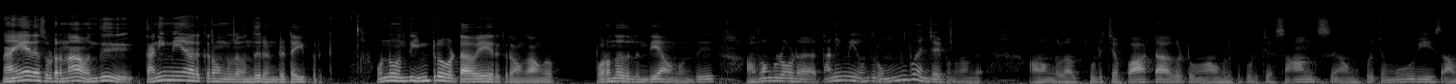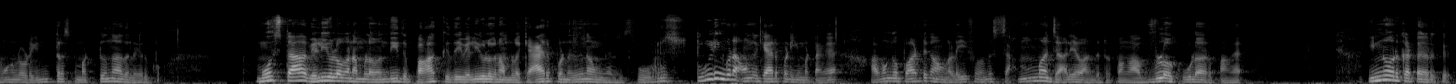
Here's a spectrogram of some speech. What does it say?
நான் ஏன் இதை சொல்கிறேன்னா வந்து தனிமையாக இருக்கிறவங்கள வந்து ரெண்டு டைப் இருக்குது ஒன்று வந்து இன்ட்ரோவர்ட்டாகவே இருக்கிறவங்க அவங்க பிறந்ததுலேருந்தே அவங்க வந்து அவங்களோட தனிமையை வந்து ரொம்ப என்ஜாய் பண்ணுவாங்க. அவங்களுக்கு பிடிச்ச பாட்டாகட்டும் அவங்களுக்கு பிடிச்ச சாங்ஸு அவங்க பிடிச்ச மூவிஸ் அவங்களோட இன்ட்ரெஸ்ட் மட்டும்தான் அதில் இருக்கும். மோஸ்ட்டாக வெளியுலகம் நம்மளை வந்து இது பார்க்குது வெளியுலகம் நம்மளை கேர் பண்ணுதுன்னு அவங்க ஒரு துள்ளியும் கூட அவங்க கேர் பண்ணிக்க மாட்டாங்க. அவங்க பாட்டுக்கு அவங்க லைஃப்பை வந்து செம்ம ஜாலியாக வாழ்ந்துட்டு இருப்பாங்க அவ்வளோ கூலாக இருப்பாங்க. இன்னொரு கட்டம் இருக்குது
